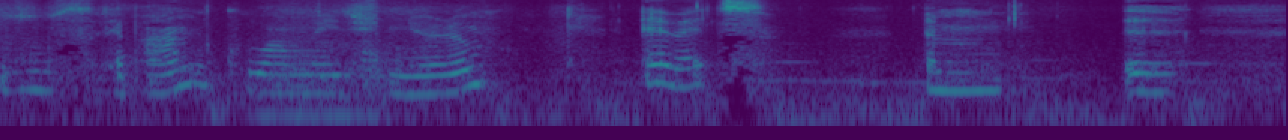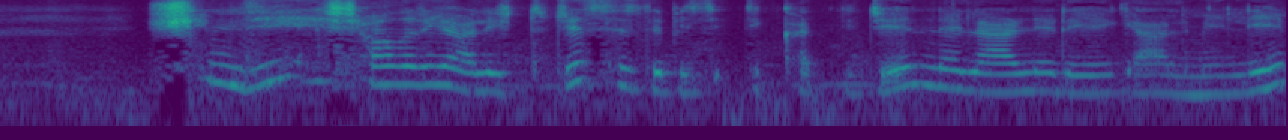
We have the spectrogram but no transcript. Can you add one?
uzun süre ben kullanmayı düşünüyorum. Evet. E, Şimdi eşyaları yerleştireceğiz. Siz de bizi dikkatlice neler nereye gelmeli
